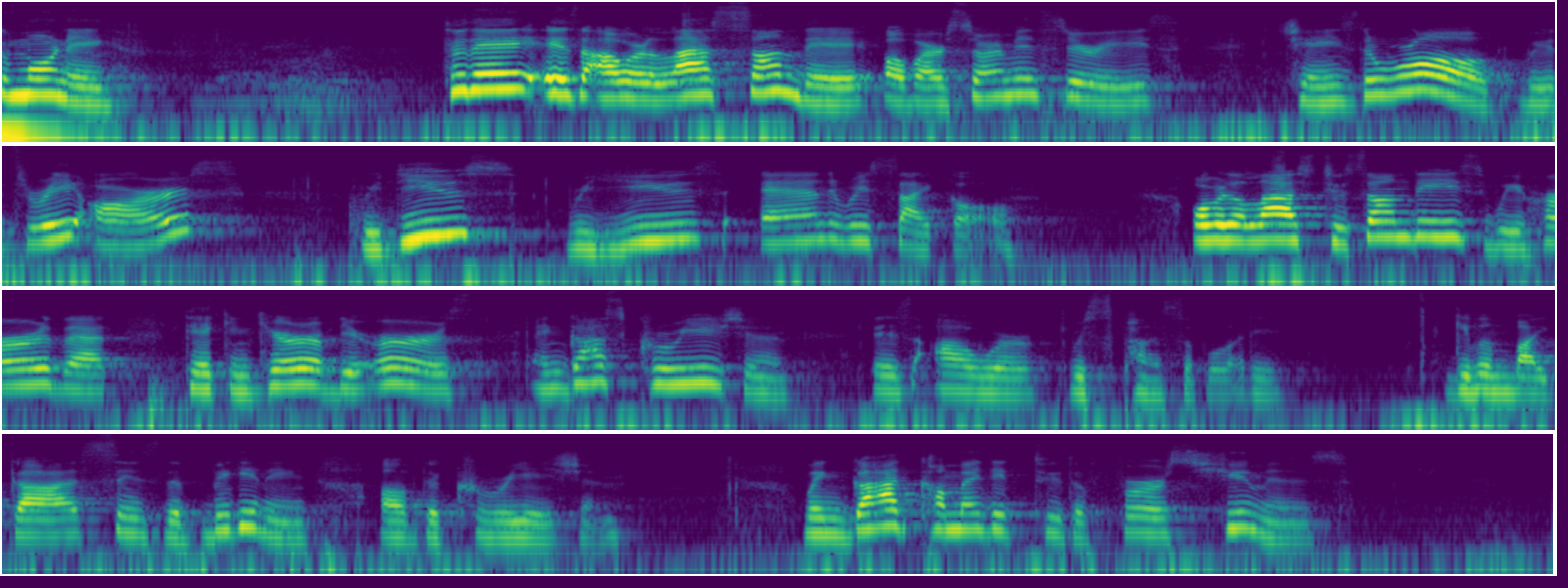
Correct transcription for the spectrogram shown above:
Good morning. Today is our last Sunday of our sermon series, Change the World, with three R's reduce, reuse, and recycle. Over the last two Sundays, we heard that taking care of the earth and God's creation is our responsibility, given by God since the beginning of the creation when God commanded to the first humans,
